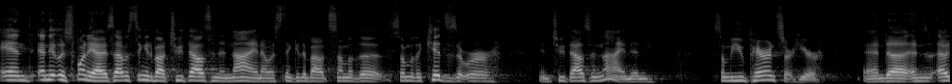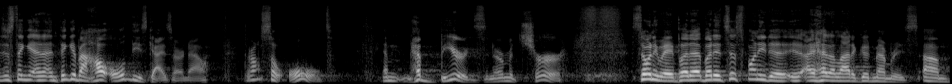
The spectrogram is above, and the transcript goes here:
and, and it was funny, as I was thinking about 2009, I was thinking about some of, the, some of the kids that were in 2009. And some of you parents are here. And, uh, and I was just thinking, and thinking about how old these guys are now. They're all so old and have beards and are mature. So anyway, but, uh, but it's just funny to, I had a lot of good memories. Um,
